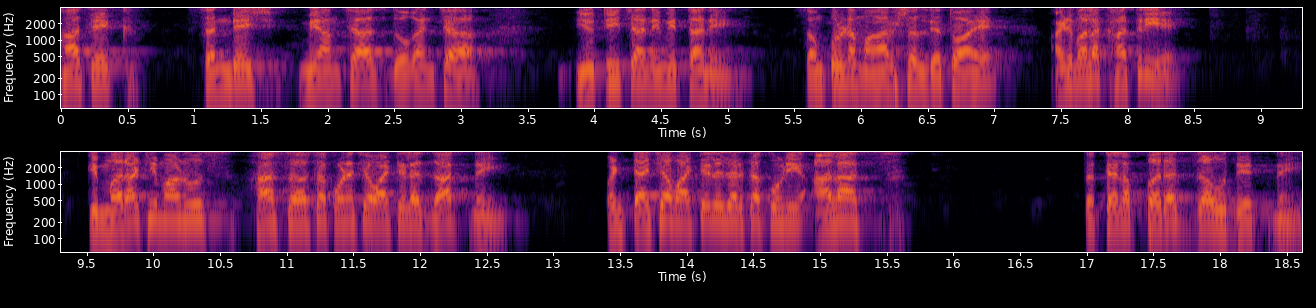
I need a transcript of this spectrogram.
हाच एक संदेश मी आमच्या आज दोघांच्या युतीच्या निमित्ताने संपूर्ण महाराष्ट्राला देतो आहे. आणि मला खात्री आहे की मराठी माणूस हा सहसा कोणाच्या वाटेला जात नाही. पण त्याच्या वाटेला जर का कोणी आलाच तर त्याला परत जाऊ देत नाही.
